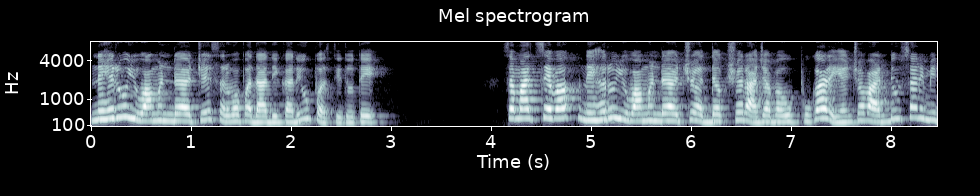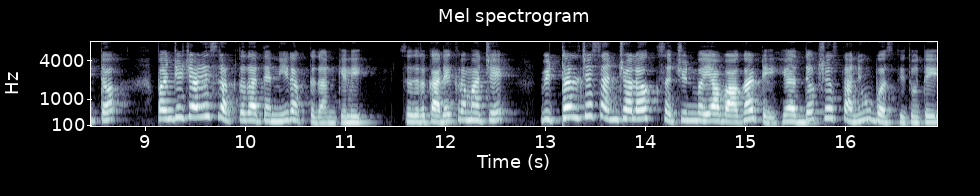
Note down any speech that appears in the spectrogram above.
नेहरू युवा मंडळाचे सर्व पदाधिकारी उपस्थित होते. समाजसेवक नेहरू युवा मंडळाचे अध्यक्ष राजाभाऊ पुगारे यांच्या वाढदिवसानिमित्त पंचेचाळीस रक्तदात्यांनी रक्तदान केले. सदर कार्यक्रमाचे विठ्ठलचे संचालक सचिन भैया वाघाटे हे अध्यक्षस्थानी उपस्थित होते.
